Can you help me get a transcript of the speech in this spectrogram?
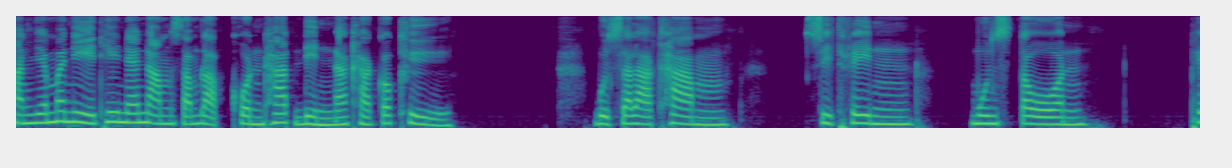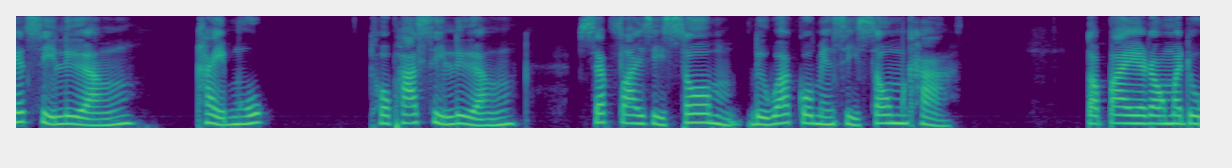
อัญมณีที่แนะนำสำหรับคนธาตุดินนะคะก็คือ บุษราคำซิทริน มูลสโตน เพชรสีเหลือง ไข่มุก โทพาสสีเหลือง แซฟไฟร์สีส้ม หรือว่าโกเมนสีส้มค่ะ ต่อไปเรามาดู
